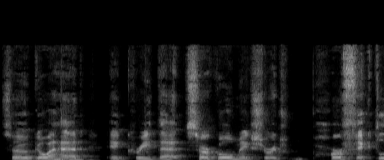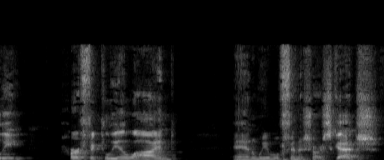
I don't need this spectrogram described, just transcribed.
So go ahead and create that circle. Make sure it's perfectly, perfectly aligned. And we will finish our sketch.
